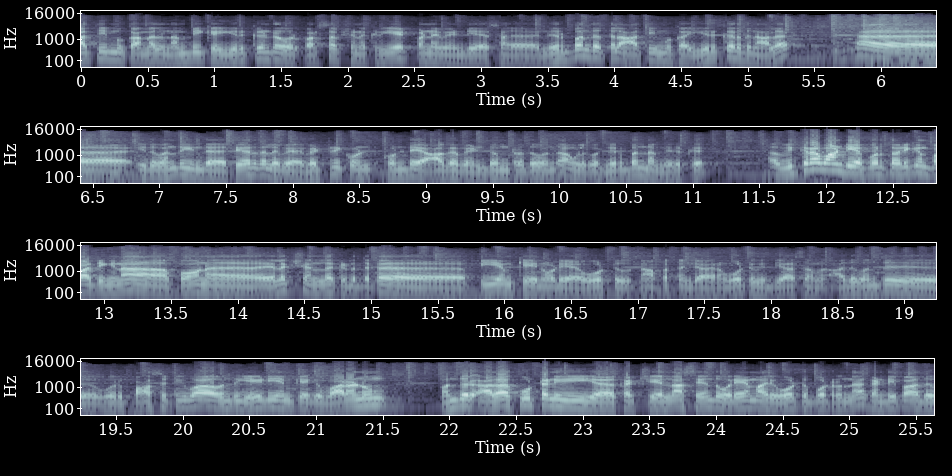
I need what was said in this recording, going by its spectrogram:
அதிமுக மேலே நம்பிக்கை இருக்குன்ற ஒரு பர்செப்ஷனை கிரியேட் பண்ண வேண்டிய ச நிர்பந்தத்தில் அதிமுக இருக்கிறதுனால இது வந்து இந்த தேர்தலை வெ- வெற்றி கொண்- கொண்டே ஆக வேண்டும்ன்றது வந்து அவங்களுக்கு ஒரு நிர்பந்தம் இருக்குது விக்ரவாண்டியை பொறுத்த வரைக்கும் பார்த்தீங்கன்னா போன எலெக்ஷனில் கிட்டத்தட்ட பிஎம்கேனுடைய ஓட்டு நாற்பத்தஞ்சாயிரம் ஓட்டு வித்தியாசம். அது வந்து ஒரு பாசிட்டிவாக வந்து ஏடிஎம்கேக்கு வரணும். வந்து அதாவது கூட்டணி கட்சியெல்லாம் சேர்ந்து ஒரே மாதிரி ஓட்டு போட்டிருந்தா கண்டிப்பாக அது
